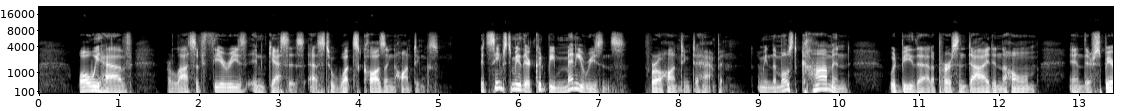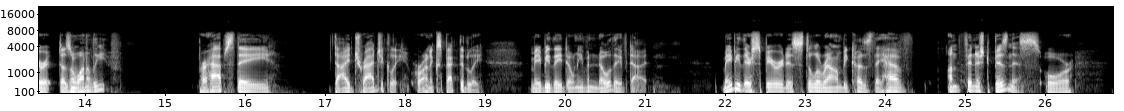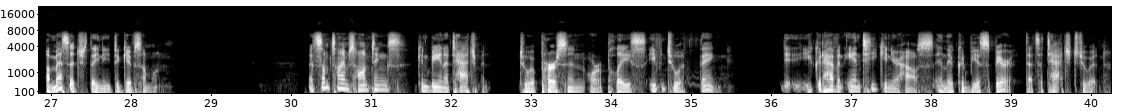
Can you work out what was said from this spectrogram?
all we have are lots of theories and guesses as to what's causing hauntings. It seems to me there could be many reasons for a haunting to happen. I mean, the most common would be that a person died in the home and their spirit doesn't want to leave. Perhaps they died tragically or unexpectedly. Maybe they don't even know they've died. Maybe their spirit is still around because they have unfinished business or a message they need to give someone. And sometimes hauntings can be an attachment to a person or a place, even to a thing. You could have an antique in your house and there could be a spirit that's attached to it.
